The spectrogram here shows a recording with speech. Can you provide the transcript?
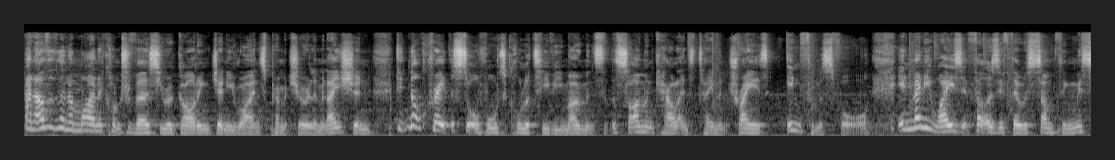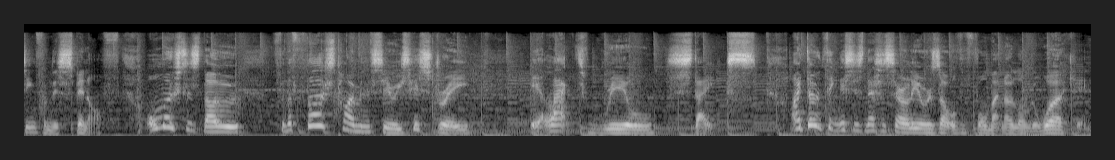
and other than a minor controversy regarding Jenny Ryan's premature elimination, did not create the sort of water cooler TV moments that the Simon Cowell Entertainment train is infamous for. In many ways, it felt as if there was something missing from this spin off, almost as though, for the first time in the series' history, it lacked real stakes. I don't think this is necessarily a result of the format no longer working.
